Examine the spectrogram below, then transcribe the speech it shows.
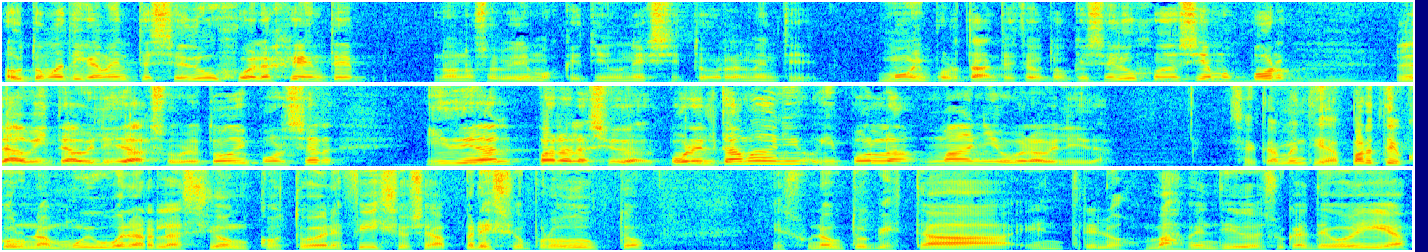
automáticamente sedujo a la gente, no nos olvidemos que tiene un éxito realmente muy importante este auto, que sedujo, decíamos, por la habitabilidad, sobre todo, y por ser ideal para la ciudad, por el tamaño y por la maniobrabilidad. Exactamente, y aparte con una muy buena relación costo-beneficio, o sea, precio-producto, es un auto que está entre los más vendidos de su categoría,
